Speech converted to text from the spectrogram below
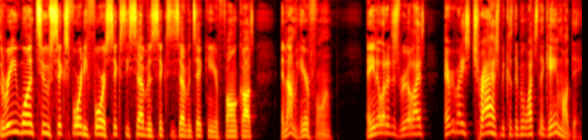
312 644 6767, taking your phone calls, and I'm here for them. And you know what I just realized? Everybody's trash because they've been watching the game all day.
